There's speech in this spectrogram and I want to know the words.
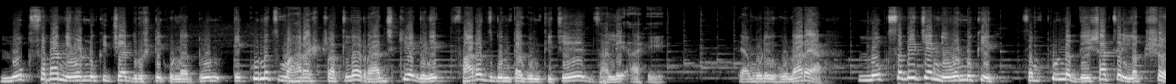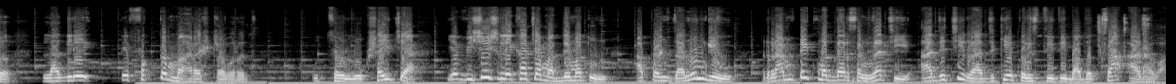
लोकसभा निवडणुकीच्या दृष्टिकोनातून एकूणच महाराष्ट्रातलं राजकीय गणित फारच गुंतागुंतीचे झाले आहे. त्यामुळे होणाऱ्या लोकसभेच्या निवडणुकीत संपूर्ण देशाचे लक्ष लागले ते फक्त महाराष्ट्रावरच. उत्सव लोकशाहीच्या या विशेष लेखाच्या माध्यमातून आपण जाणून घेऊ रामटेक मतदारसंघाची आजची राजकीय परिस्थितीबाबतचा आढावा.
